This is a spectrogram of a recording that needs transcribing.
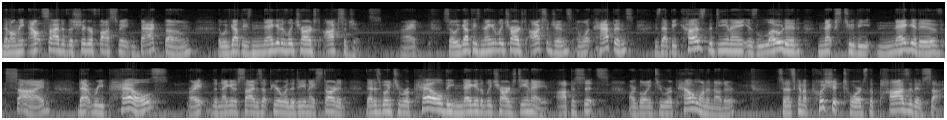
that on the outside of the sugar phosphate backbone that we've got these negatively charged oxygens, right? So we've got these negatively charged oxygens, and what happens is that because the DNA is loaded next to the negative side, that repels, right? The negative side is up here where the DNA started. That is going to repel the negatively charged DNA. Opposites are going to repel one another. So that's going to push it towards the positive side.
